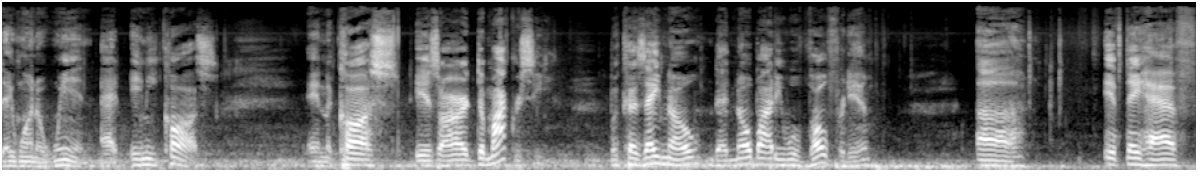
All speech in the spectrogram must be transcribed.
They want to win at any cost. And the cost is our democracy because they know that nobody will vote for them uh, if they have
